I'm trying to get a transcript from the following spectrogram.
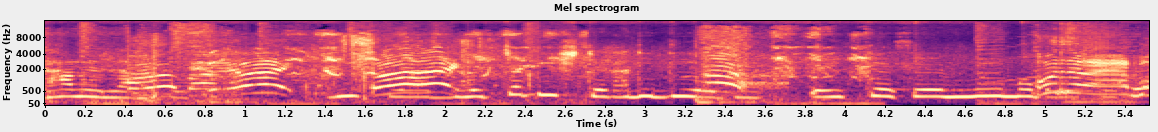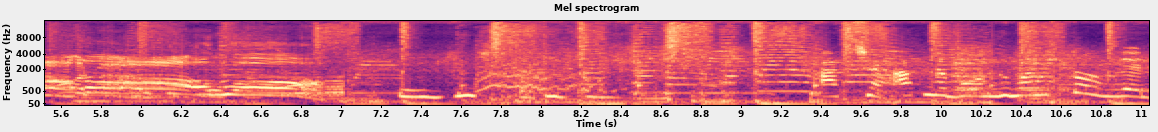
ঝামেলা। টাকা হচ্ছে বিশ টাকা দিয়ে দিয়েছি। এই কেসে এমনি এই বিশ টাকা দিয়ে আচ্ছা আপনার বন্ধু মানুষ তো নেন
